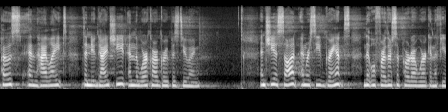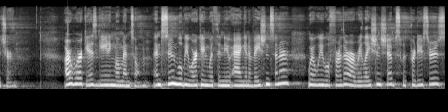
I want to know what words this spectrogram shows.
posts and highlight the new guide sheet and the work our group is doing. And she has sought and received grants that will further support our work in the future. Our work is gaining momentum, and soon we'll be working with the new Ag Innovation Center, where we will further our relationships with producers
